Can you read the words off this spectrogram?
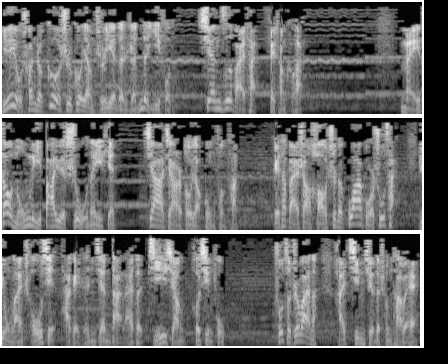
也有穿着各式各样职业的人的衣服的，千姿百态，非常可爱。每到农历八月十五那一天，家家都要供奉他，给他摆上好吃的瓜果蔬菜，用来酬谢他给人间带来的吉祥和幸福。除此之外呢，还亲切的称他为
